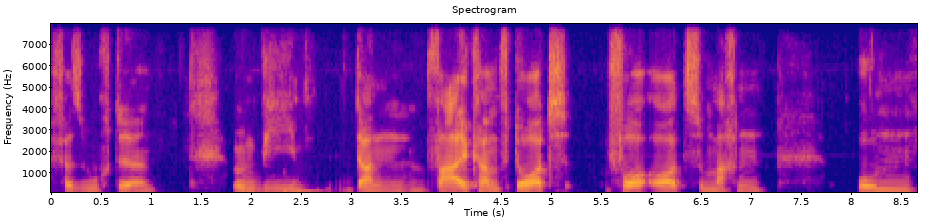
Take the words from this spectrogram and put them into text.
versuchte, irgendwie dann Wahlkampf dort vor Ort zu machen, um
